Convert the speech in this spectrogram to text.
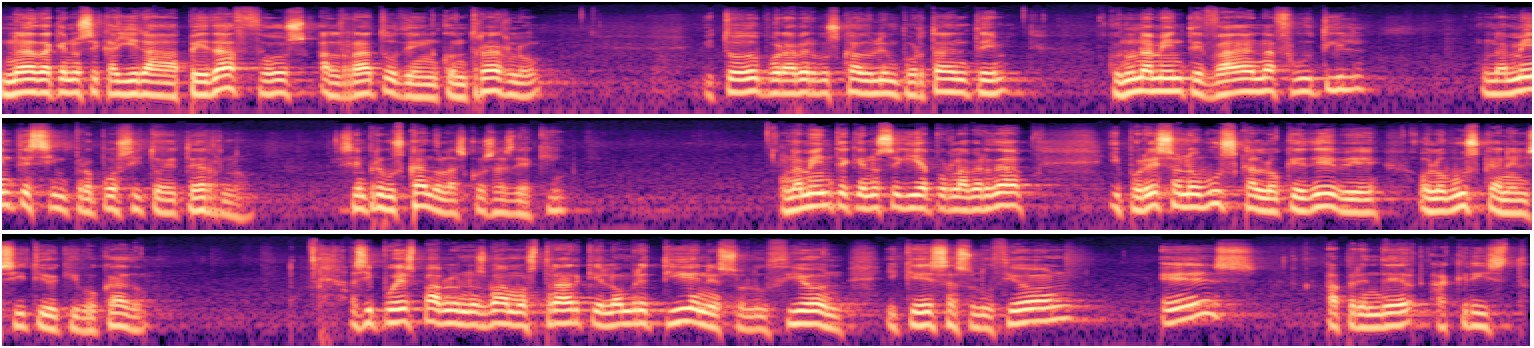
nada que no se cayera a pedazos al rato de encontrarlo, y todo por haber buscado lo importante con una mente vana, fútil, una mente sin propósito eterno, siempre buscando las cosas de aquí. Una mente que no seguía por la verdad y por eso no busca lo que debe o lo busca en el sitio equivocado. Así pues, Pablo nos va a mostrar que el hombre tiene solución y que esa solución es aprender a Cristo.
